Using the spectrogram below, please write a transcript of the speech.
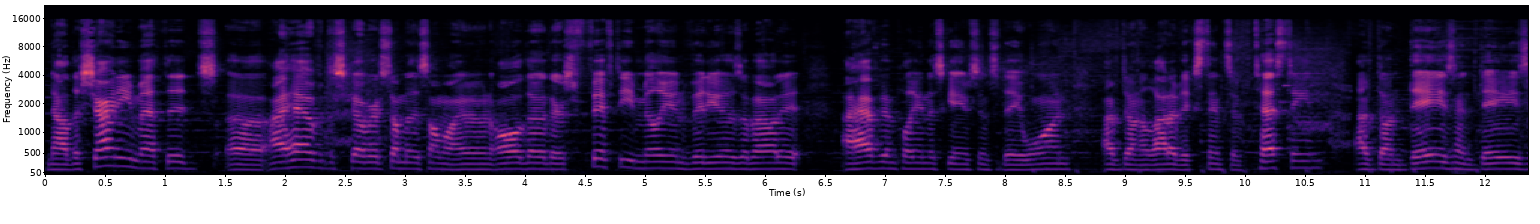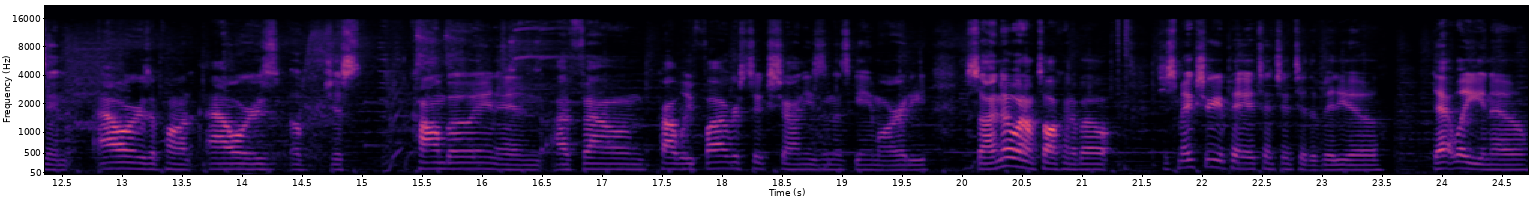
now the shiny methods, uh, I have discovered some of this on my own, although there's 50 million videos about it. I have been playing this game since day one. I've done a lot of extensive testing. I've done days and days and hours upon hours of just comboing and I found probably five or six shinies in this game already. So I know what I'm talking about. Just make sure you pay attention to the video. That way you know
